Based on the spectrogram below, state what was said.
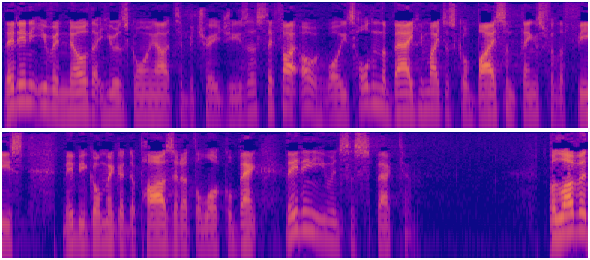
they didn't even know that he was going out to betray Jesus. They thought, oh, well, he's holding the bag. He might just go buy some things for the feast, maybe go make a deposit at the local bank. They didn't even suspect him. Beloved,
